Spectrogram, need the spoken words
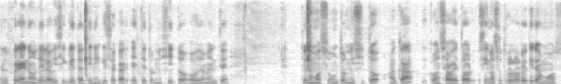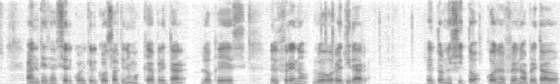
el freno de la bicicleta tienen que sacar este tornillito, obviamente. Tenemos un tornillito acá con llave Tor. Si nosotros lo retiramos, antes de hacer cualquier cosa tenemos que apretar lo que es el freno, luego retirar el tornillito con el freno apretado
